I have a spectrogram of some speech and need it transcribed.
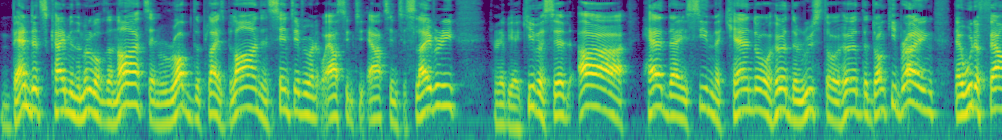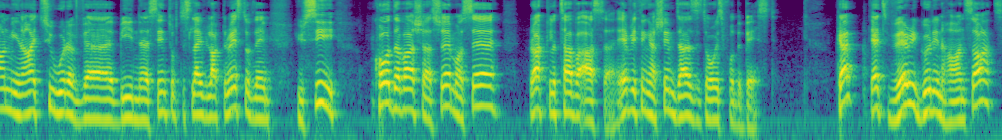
bandits came in the middle of the night and robbed the place blind and sent everyone else into, out into slavery. And Rabbi Akiva said, Ah, had they seen the candle, or heard the rooster, or heard the donkey braying, they would have found me and I too would have uh, been uh, sent off to slavery like the rest of them. You see, Kol Hashem asa. Everything Hashem does, it's always for the best. Okay, that's very good in hindsight,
